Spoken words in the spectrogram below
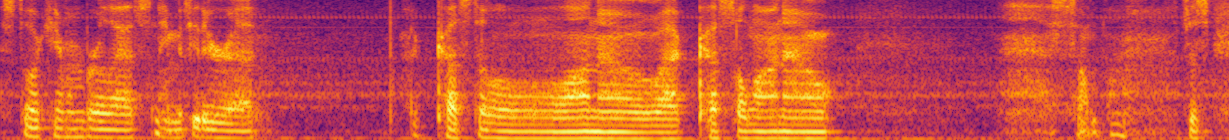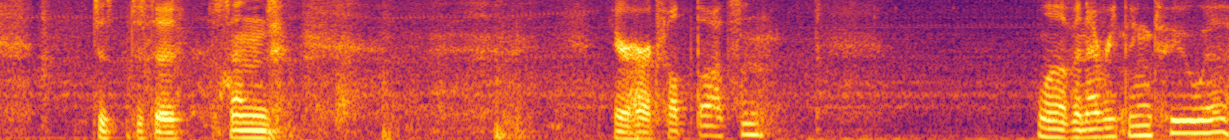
Still can't remember her last name. It's either uh, Castellano, uh, Castellano, something. Just, just, just to send your heartfelt thoughts and love and everything to uh,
